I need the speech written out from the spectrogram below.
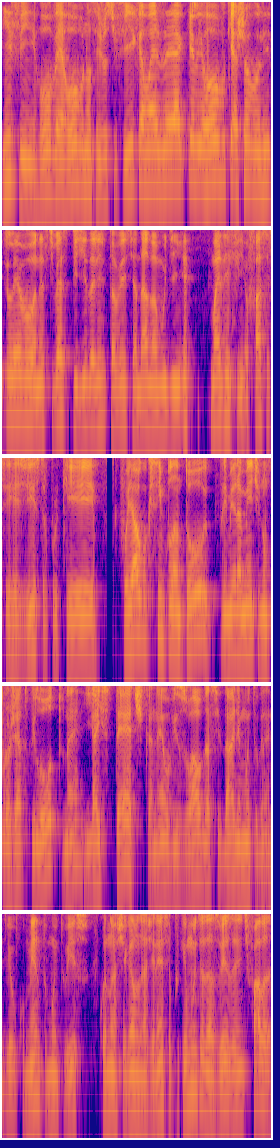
enfim, roubo é roubo, não se justifica, mas é aquele roubo que achou bonito e levou, né? Se tivesse pedido, a gente talvez tinha dado uma mudinha. Mas enfim, eu faço esse registro porque foi algo que se implantou primeiramente num projeto piloto, né? E a estética, né, o visual da cidade é muito grande. Eu comento muito isso quando nós chegamos na gerência, porque muitas das vezes a gente fala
